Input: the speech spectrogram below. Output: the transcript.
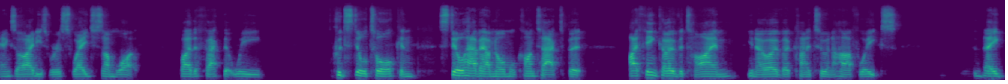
anxieties were assuaged somewhat by the fact that we could still talk and still have our normal contact. But I think over time, you know, over kind of two and a half weeks, they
